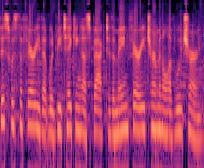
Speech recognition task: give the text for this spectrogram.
This was the ferry that would be taking us back to the main ferry terminal of Wuzhen.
